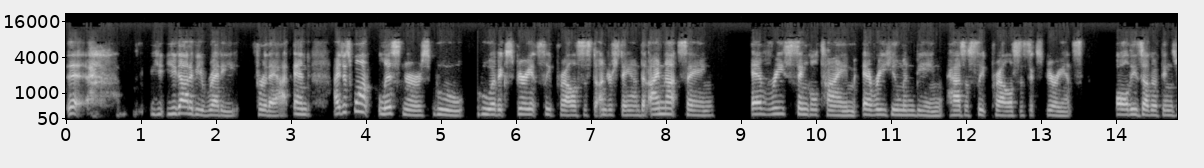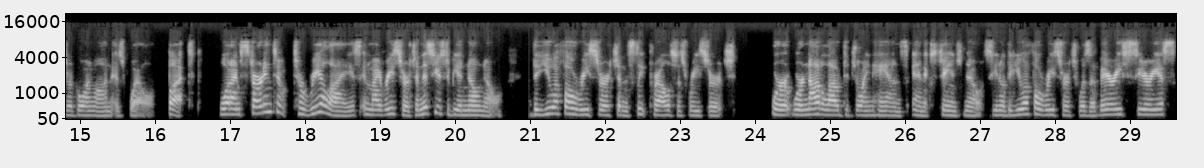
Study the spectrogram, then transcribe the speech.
Eh, you, you got to be ready for that. And I just want listeners who who have experienced sleep paralysis to understand that I'm not saying every single time every human being has a sleep paralysis experience, all these other things are going on as well. But what I'm starting to, to realize in my research, and this used to be a no-no, the UFO research and the sleep paralysis research were, were not allowed to join hands and exchange notes. You know, the UFO research was a very serious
